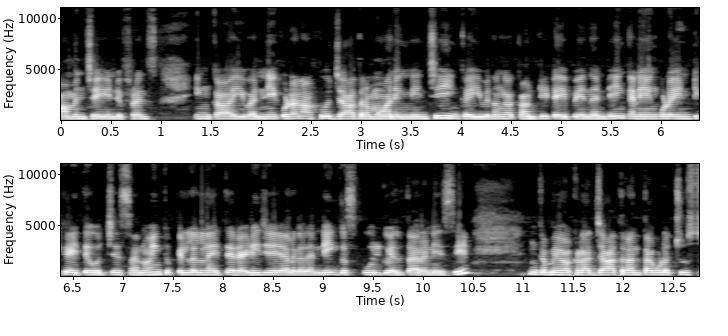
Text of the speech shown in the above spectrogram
కామెంట్ చేయండి ఫ్రెండ్స్. ఇంకా ఇవన్నీ కూడా నాకు జాతర మార్నింగ్ నుంచి ఇంకా ఈ విధంగా కంప్లీట్ అయిపోయిందండి. ఇంకా నేను కూడా ఇంటికి అయితే వచ్చేసాను. ఇంకా పిల్లల్ని అయితే రెడీ చేయాలి కదండి. ఇంకా స్కూల్కి వెళ్తారనేసి ఇంకా మేము అక్కడ జాతర అంతా కూడా చూస్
